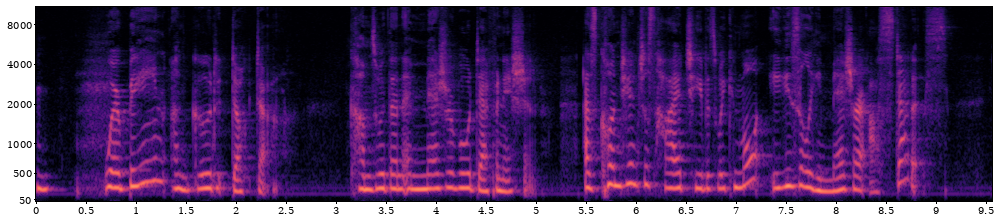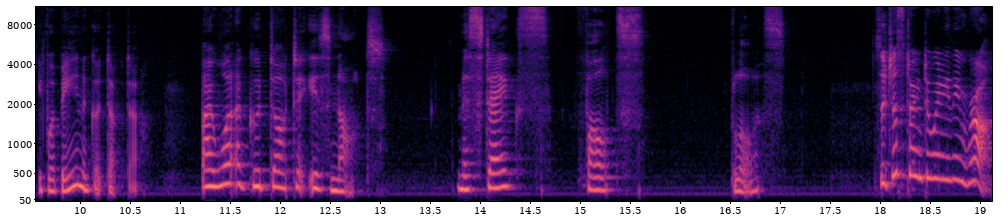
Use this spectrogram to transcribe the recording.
Where being a good doctor comes with an immeasurable definition. As conscientious high achievers, we can more easily measure our status, if we're being a good doctor, by what a good doctor is not mistakes, faults, flaws. So just don't do anything wrong.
